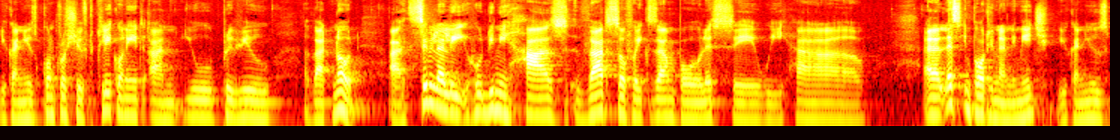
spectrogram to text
You can use Control Shift, click on it, and you preview that node. Uh, similarly, Houdini has that. So, for example, let's say we have uh, let's import in an image. You can use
